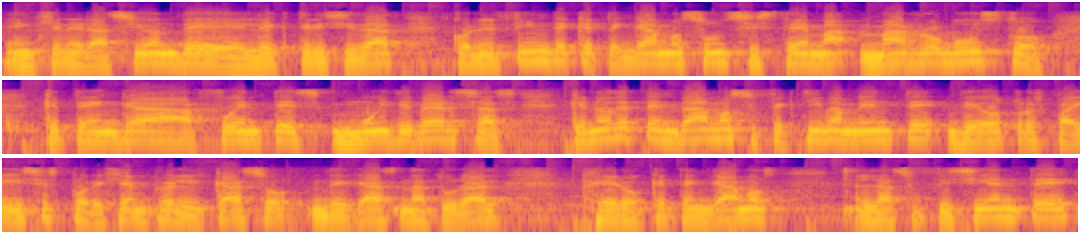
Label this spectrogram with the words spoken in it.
en generación de electricidad con el fin de que tengamos un sistema más robusto, que tenga fuentes muy diversas, que no dependamos efectivamente de otros países, por ejemplo en el caso de gas natural, pero que tengamos la suficiente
